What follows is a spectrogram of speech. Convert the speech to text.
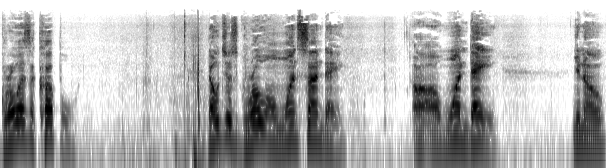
Grow as a couple. Don't just grow on one Sunday or one day. You know.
